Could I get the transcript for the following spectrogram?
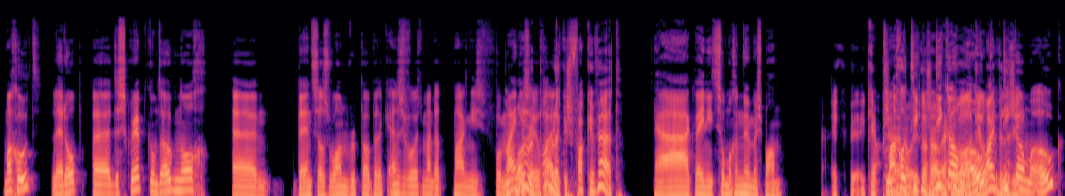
maar goed, let op. eh, de script komt ook nog. Ehm bands als One Republic enzovoort. Maar dat maakt niet, voor mij One niet zo heel veel uit. Republic is fucking vet. Ja, ik weet niet. Sommige nummers, man. Ik, ik heb Maar goed, die, komen ook. Die zien. komen ook.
